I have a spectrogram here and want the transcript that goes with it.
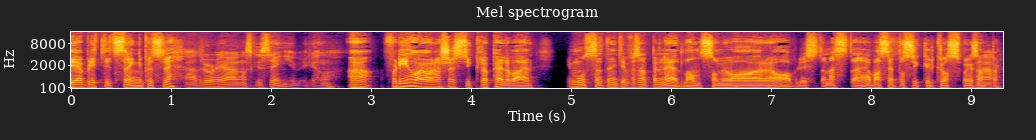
De har blitt litt strenge plutselig. jeg tror de er ganske strenge i Belgia nå. Ja, for de har jo arrangert sykkelløp hele veien, i motsetning til f.eks. Nederland, som jo har avlyst det meste. Jeg bare ser på sykkelcross, for eksempel.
